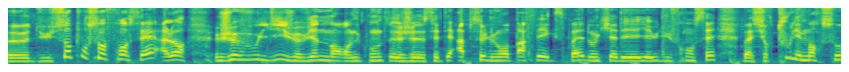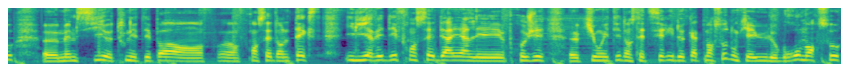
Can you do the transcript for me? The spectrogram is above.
euh, du 100% français. Alors, je vous le dis, je viens de m'en rendre compte, c'était absolument pas fait exprès. Donc, il y, y a eu du français bah, sur tous les morceaux, même si tout n'était pas en, français dans le texte. Il y avait des français derrière les projets qui ont été dans cette série de quatre morceaux. Donc, il y a eu le gros morceau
